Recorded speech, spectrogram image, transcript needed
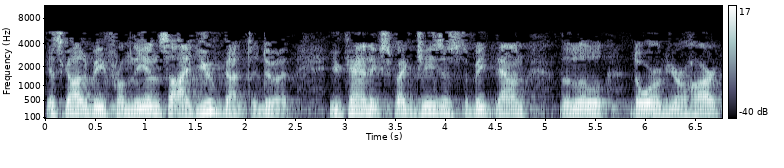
it's got to be from the inside. You've got to do it. You can't expect Jesus to beat down the little door of your heart,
